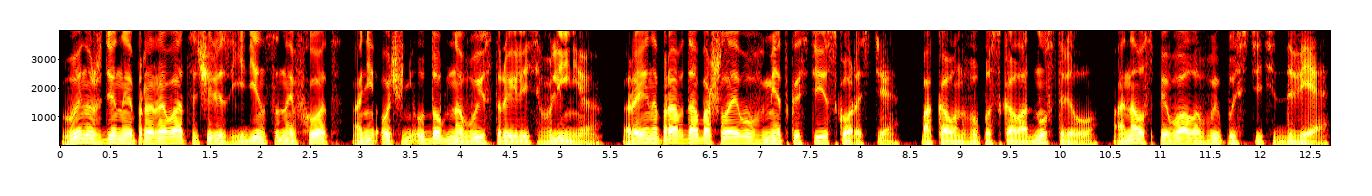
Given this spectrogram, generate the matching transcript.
Вынужденные прорываться через единственный вход, они очень удобно выстроились в линию. Рейна, правда, обошла его в меткости и скорости. Пока он выпускал одну стрелу, она успевала выпустить две.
